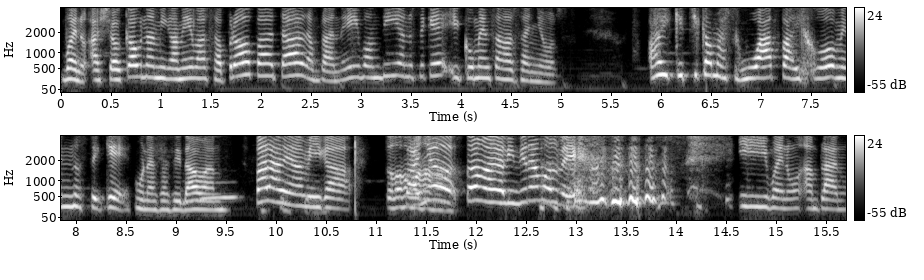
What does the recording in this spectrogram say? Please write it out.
Bueno, això que una amiga meva s'apropa, tal, en plan, ei, bon dia, no sé què, i comencen els senyors. Ai, que chica más guapa y joven, no sé què. ho necessitaven. Para, Sí, meva sí. amiga, Toma! Senyor, toma, que era molt bé. I, bueno, en plan,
